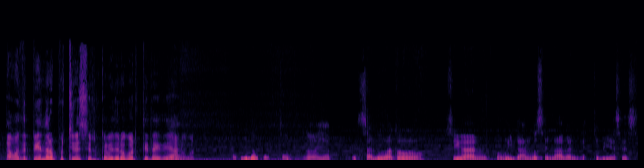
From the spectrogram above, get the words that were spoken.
Estamos despidiéndonos, pues, Chilenser. Capítulo cortito hoy día. Capítulo corto. No, ya, pues, saludo a todos. Sigan cuidándose, no hagan estupideces.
